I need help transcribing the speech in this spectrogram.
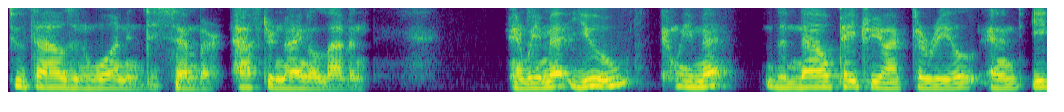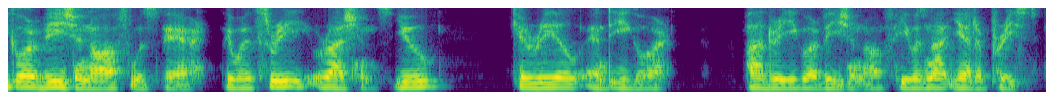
2001 in December after 9 11. And we met you and we met the now Patriarch Kirill and Igor Vizhanov was there. There were three Russians, you, Kirill, and Igor, Padre Igor Vizhanov. He was not yet a priest.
